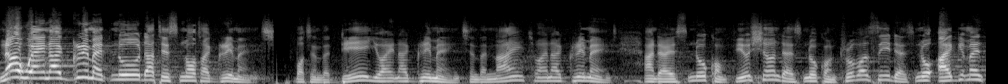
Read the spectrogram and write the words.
now we're in agreement. No, that is not agreement. But in the day you are in agreement, in the night you are in agreement, and there is no confusion, there is no controversy, there is no argument,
